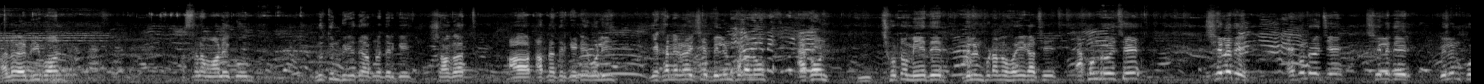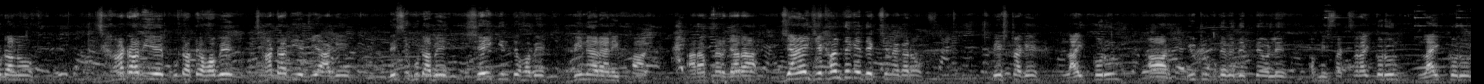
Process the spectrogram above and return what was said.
হ্যালো এভরিওয়ান আসসালামু আলাইকুম নতুন ভিডিওতে আপনাদেরকে স্বাগত। আর আপনাদেরকে এটাই বলি যেখানে রয়েছে বেলুন ফোটানো। এখন ছোট মেয়েদের বেলুন ফোটানো হয়ে গেছে। এখন রয়েছে ছেলেদের, এখন রয়েছে ছেলেদের বেলুন ফোটানো। ঝাঁটা দিয়ে ফোটাতে হবে। ঝাঁটা দিয়ে যে আগে বেশি ফুটাবে, সেই কিনতে হবে বিনা রানী ফার্স্ট আর আপনার যারা যাই যেখান থেকে দেখছে না কেন পেজটাকে লাইক করুন আর ইউটিউব থেকে দেখতে হলে আপনি সাবস্ক্রাইব করুন লাইক করুন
